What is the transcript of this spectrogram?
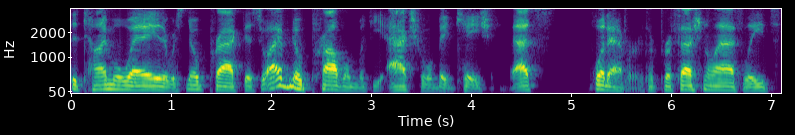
the time away. There was no practice. So I have no problem with the actual vacation. That's whatever. They're professional athletes.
